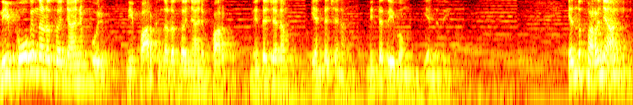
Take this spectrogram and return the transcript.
നീ പോകുന്നിടത്ത് ഞാനും പോരും. നീ പാർക്കുന്നിടത്ത് ഞാനും പാർക്കും. നിന്റെ ജനം എന്റെ ജനം. നിന്റെ ദൈവം എന്റെ ദൈവം. എന്ന് പറഞ്ഞാൽ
